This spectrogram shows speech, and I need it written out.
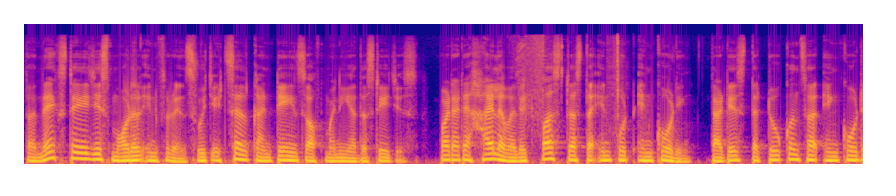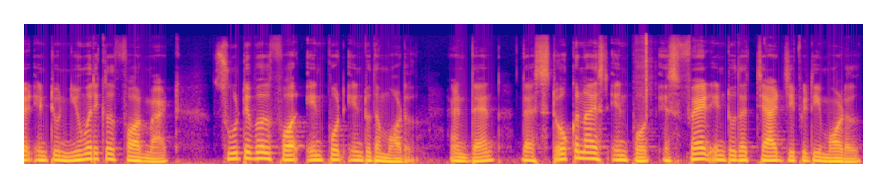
The next stage is model inference, which itself contains of many other stages. But at a high level, it first does the input encoding. That is, the tokens are encoded into numerical format suitable for input into the model. And then the tokenized input is fed into the ChatGPT model,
